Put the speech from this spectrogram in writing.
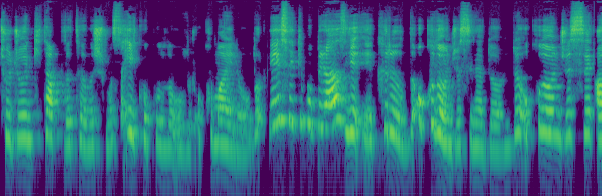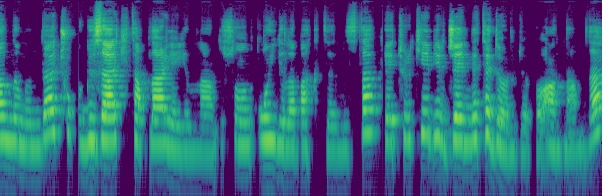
çocuğun kitapla tanışması ilkokulda olur, okumayla olur. Neyse ki bu biraz e, kırıldı. Okul öncesine döndü. Okul öncesi anlamında çok güzel kitaplar yayınlandı. Son 10 yıla baktığımızda e, Türkiye bir cennete döndü bu anlamda.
